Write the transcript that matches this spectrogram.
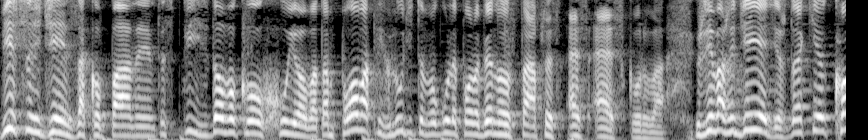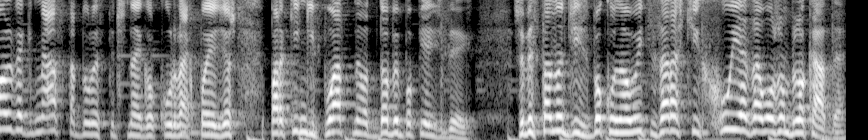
Wiesz co się dzieje w Zakopanym? To jest pizdowo koło chujowa. Tam połowa tych ludzi to w ogóle porobiona została przez SS, kurwa. Już nieważne gdzie jedziesz, do jakiegokolwiek miasta turystycznego, kurwa, jak pojedziesz, parkingi płatne od doby po 5 dych. Żeby stanąć gdzieś z boku na ulicy, zaraz ci chuje założą blokadę.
